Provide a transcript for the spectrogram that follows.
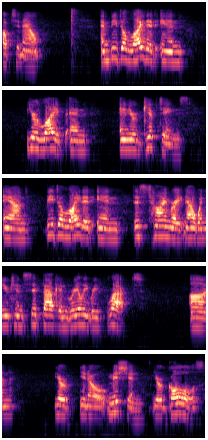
up to now and be delighted in your life and and your giftings. And be delighted in this time right now when you can sit back and really reflect on your you know mission your goals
